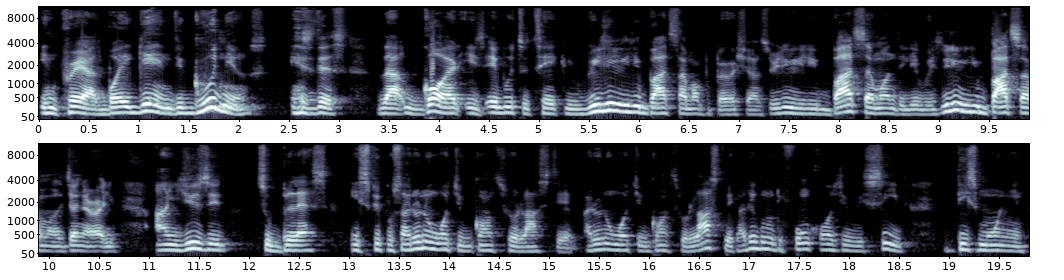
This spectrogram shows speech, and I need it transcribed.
in prayers. But again, the good news is this that God is able to take really, really bad sermon preparations, really, really bad sermon deliveries, really, really bad sermons generally, and use it to bless his people. So I don't know what you've gone through last year. I don't know what you've gone through last week. I don't even know the phone calls you received this morning.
